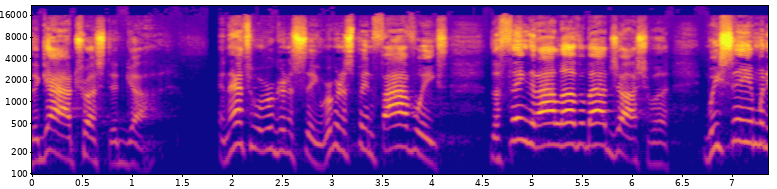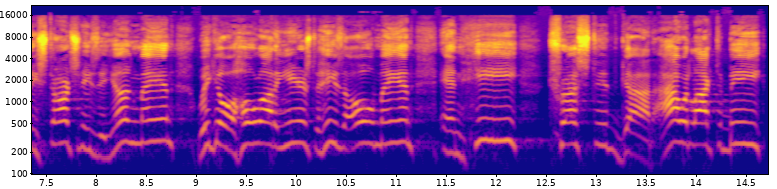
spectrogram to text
The guy trusted God. And that's what we're going to see. We're going to spend five weeks. The thing that I love about Joshua, we see him when he starts and he's a young man. We go a whole lot of years to he's an old man, and he trusted God. I would like to be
